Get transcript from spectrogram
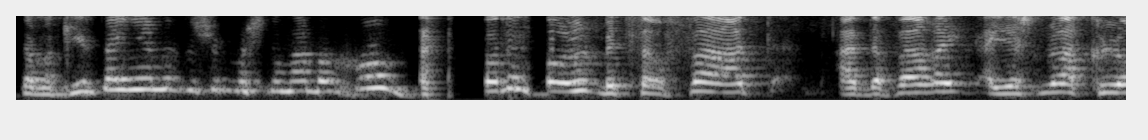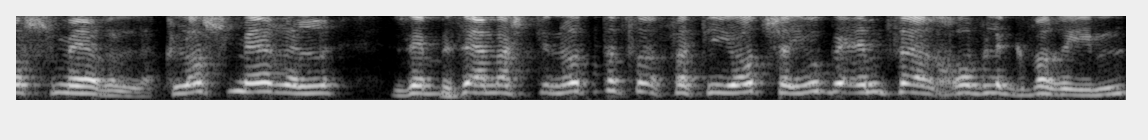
אתה מכיר את העניין הזה של משתנה ברחוב? קודם כל, בצרפת הדבר, ישנו הקלוש מרל, הקלוש מרל זה, זה המשתנות הצרפתיות שהיו באמצע הרחוב לגברים,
